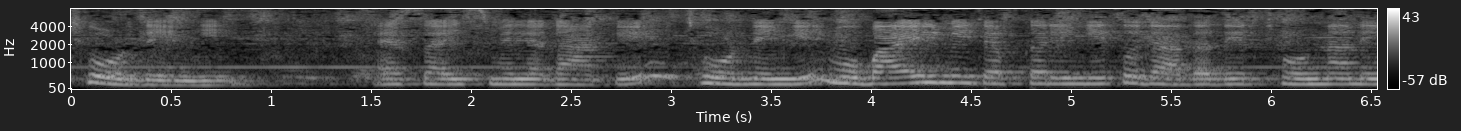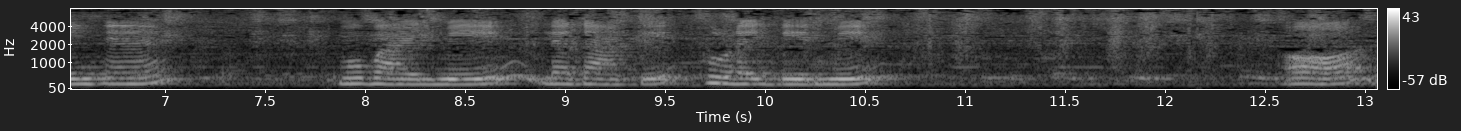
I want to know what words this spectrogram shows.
छोड़ देंगे। ऐसा इसमें लगा के छोड़ देंगे। मोबाइल में जब करेंगे तो ज़्यादा देर छोड़ना नहीं है। मोबाइल में लगा के थोड़ी देर में और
